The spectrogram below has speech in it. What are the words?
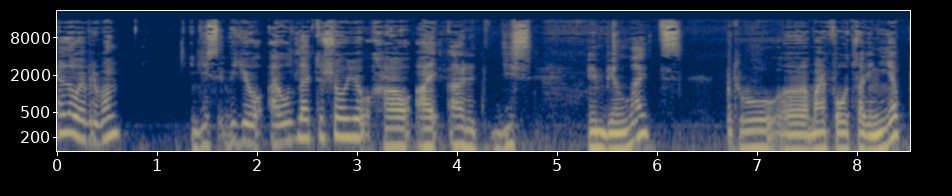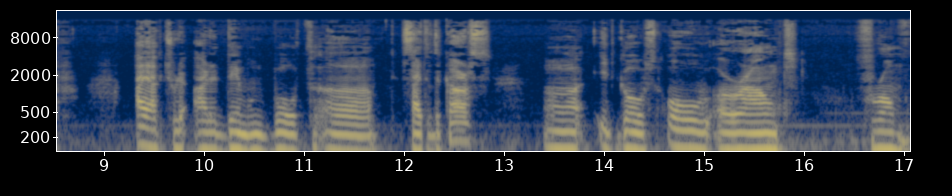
Hello everyone! In this video I would like to show you how I added these ambient lights to uh, my Volkswagen e-up. I actually added them on both uh, sides of the cars. Uh, it goes all around from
